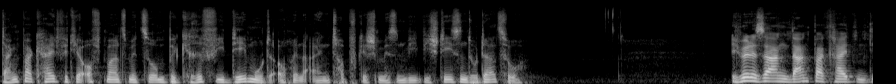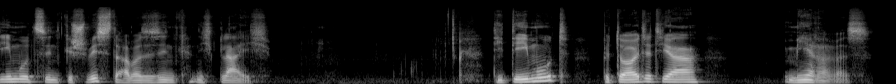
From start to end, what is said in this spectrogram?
Dankbarkeit wird ja oftmals mit so einem Begriff wie Demut auch in einen Topf geschmissen. Wie, wie stehst du dazu? Ich würde sagen, Dankbarkeit und Demut sind Geschwister, aber sie sind nicht gleich. Die Demut bedeutet ja, mehreres.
